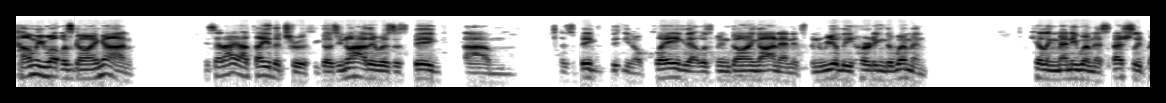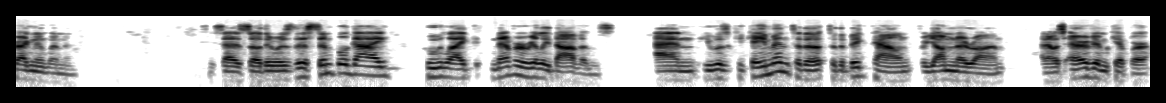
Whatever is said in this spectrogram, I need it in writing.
Tell me what was going on. He said, right, I'll tell you the truth. He goes, You know how there was this big, um, this big, you know, plague that was been going on, and it's been really hurting the women, killing many women, especially pregnant women. He says, So there was this simple guy who like never really davens. And he was he came into the to the big town for Yom Nairam, and it was Erev Yom Kippur,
